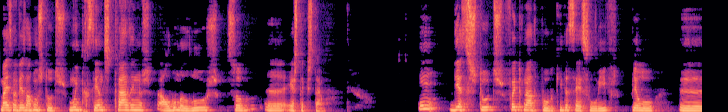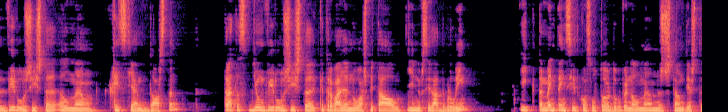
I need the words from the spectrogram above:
mais uma vez, alguns estudos muito recentes trazem-nos alguma luz sobre uh, esta questão. Um desses estudos foi tornado público e de acesso livre pelo uh, virologista alemão Christian Dorsten. Trata-se de um virologista que trabalha no Hospital e Universidade de Berlim e que também tem sido consultor do governo alemão na gestão deste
